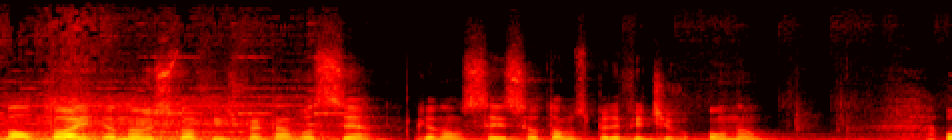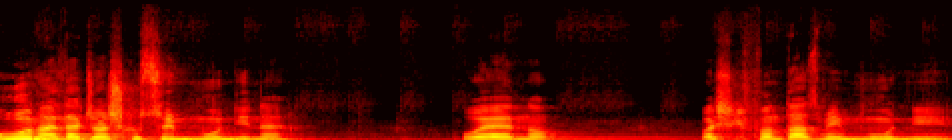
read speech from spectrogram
Baltoy, eu não estou afim de enfrentar você, porque eu não sei se eu tomo super efetivo ou não. Uh, na verdade eu acho que eu sou imune, né? Ué, não... Eu acho que fantasma é imune.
